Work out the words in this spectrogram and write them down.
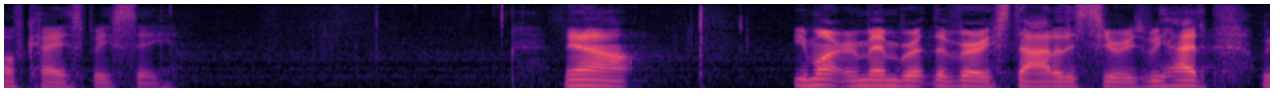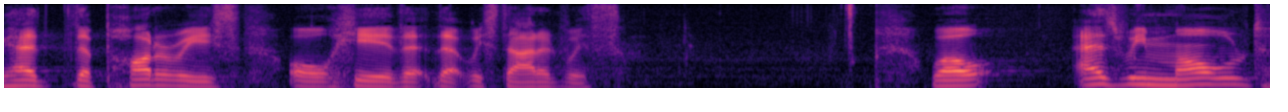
of KSBC. Now, you might remember at the very start of this series, we had, we had the potteries all here that, that we started with. Well, as we mold,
